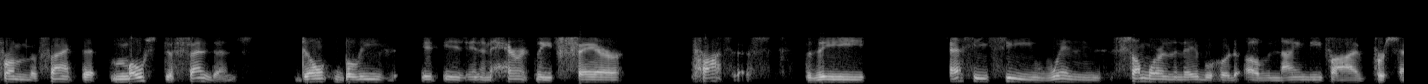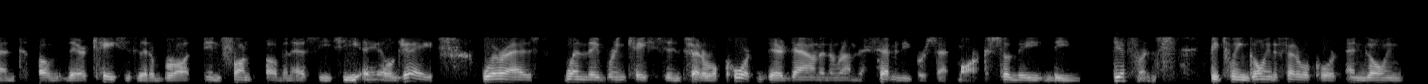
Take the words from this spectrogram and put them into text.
from the fact that most defendants don't believe it is an inherently fair process. The SEC wins somewhere in the neighborhood of 95% of their cases that are brought in front of an SEC ALJ, whereas when they bring cases in federal court, they're down at around the 70% mark. So the, the difference between going to federal court and going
